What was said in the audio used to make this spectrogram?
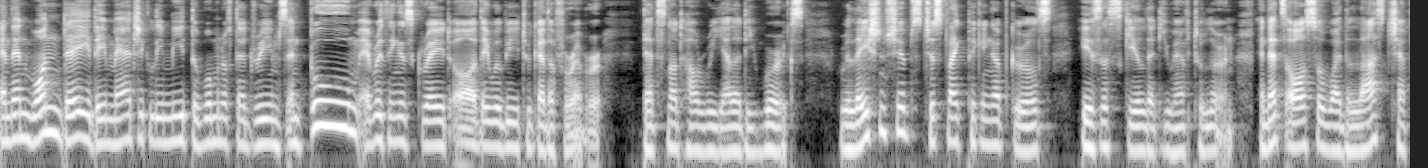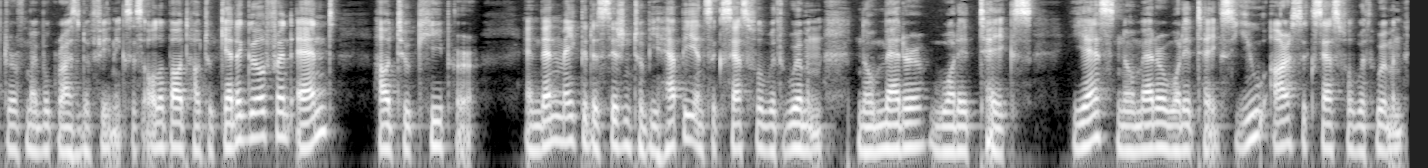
and then one day they magically meet the woman of their dreams and boom, everything is great, or they will be together forever. That's not how reality works. Relationships, just like picking up girls, is a skill that you have to learn. And that's also why the last chapter of my book, Rise of the Phoenix, is all about how to get a girlfriend and how to keep her. And then make the decision to be happy and successful with women, no matter what it takes. Yes, no matter what it takes, you are successful with women.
